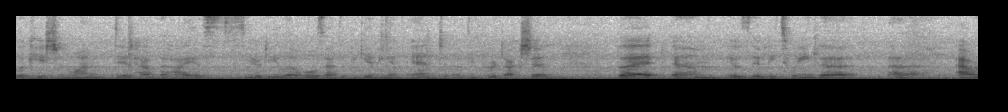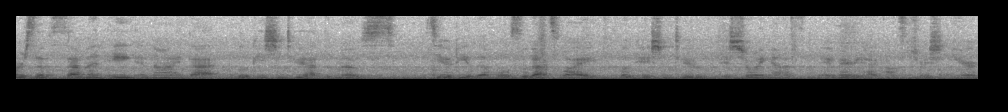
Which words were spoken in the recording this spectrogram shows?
location one did have the highest COD levels at the beginning and end of the production, but um, it was in between the uh, hours of seven, eight, and nine that location two had the most COD levels. So that's why location two is showing us a very high concentration here.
